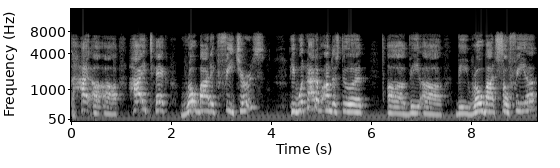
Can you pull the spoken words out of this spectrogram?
high, uh, uh, high tech robotic features. He would not have understood uh, the uh, the robot Sophia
